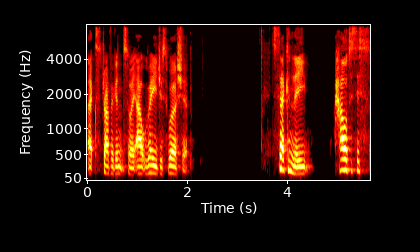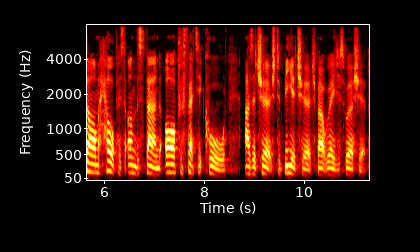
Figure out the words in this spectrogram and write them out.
extravagant, sorry, outrageous worship? Secondly, how does this psalm help us understand our prophetic call as a church to be a church of outrageous worship?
